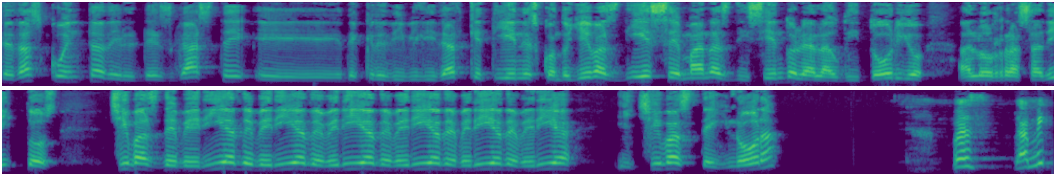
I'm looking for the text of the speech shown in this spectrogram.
te das cuenta del desgaste eh, de credibilidad que tienes cuando llevas 10 semanas diciéndole al auditorio, a los razadictos, Chivas debería, debería, debería, debería, debería, debería, y Chivas te ignora? Pues a mí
